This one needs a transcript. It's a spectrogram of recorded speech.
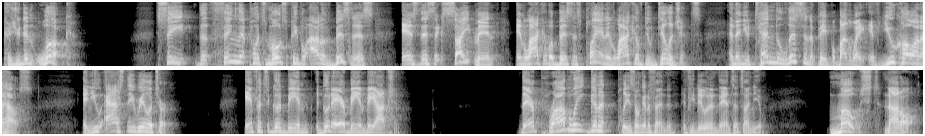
because you didn't look. See, the thing that puts most people out of business is this excitement and lack of a business plan and lack of due diligence. And then you tend to listen to people. By the way, if you call on a house and you ask the realtor if it's a good being a good Airbnb option, they're probably gonna please don't get offended. If you do in advance, that's on you. Most, not all.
